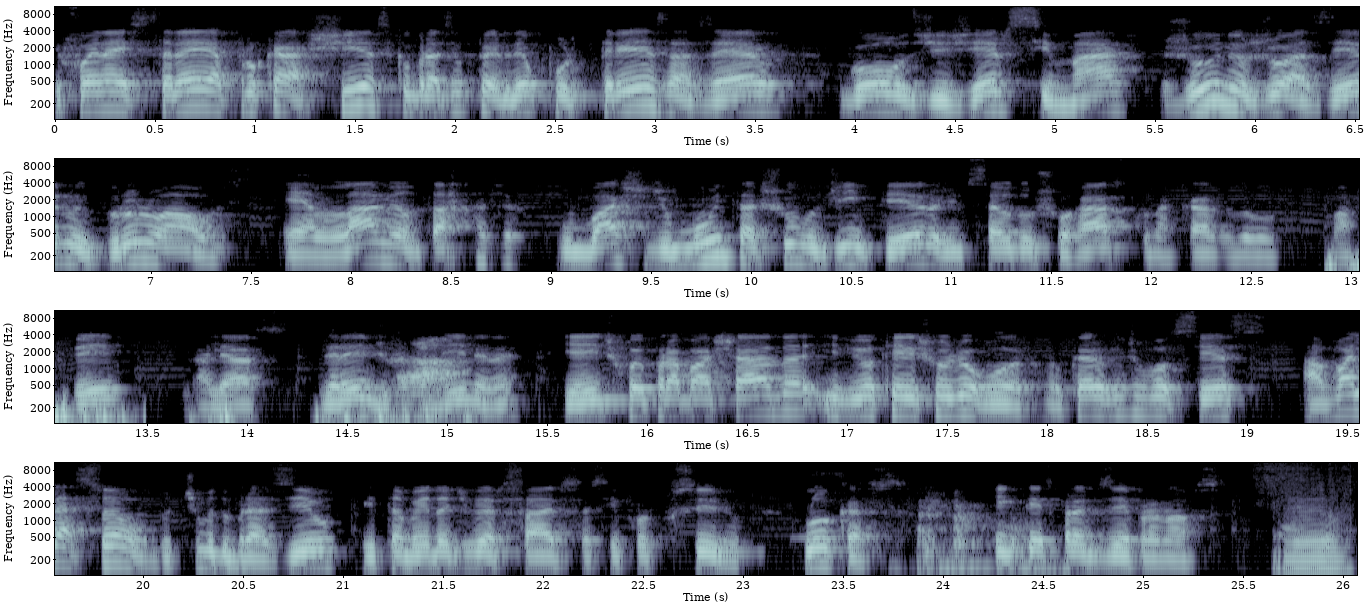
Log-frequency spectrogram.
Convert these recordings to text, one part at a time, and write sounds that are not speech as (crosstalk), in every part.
E foi na estreia para o Caxias que o Brasil perdeu por 3 a 0 gols de Gersimar, Júnior Juazeiro e Bruno Alves. É lamentável, (laughs) embaixo de muita chuva o dia inteiro. A gente saiu do churrasco na casa do Mafei, aliás, grande família, né? E a gente foi para a Baixada e viu aquele show de horror. Eu quero ouvir de vocês a avaliação do time do Brasil e também do adversário, se assim for possível. Lucas, o que, que tens para dizer para nós?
